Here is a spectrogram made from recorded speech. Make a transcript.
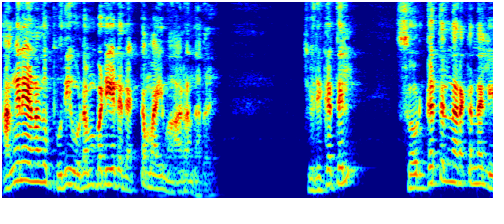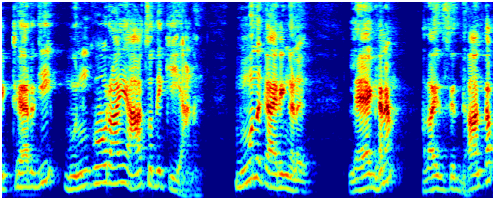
അങ്ങനെയാണ് അത് പുതിയ ഉടമ്പടിയുടെ രക്തമായി മാറുന്നത്. ചുരുക്കത്തിൽ സ്വർഗത്തിൽ നടക്കുന്ന ലിറ്റർജി മുൻകൂറായി ആസ്വദിക്കുകയാണ്. മൂന്ന് കാര്യങ്ങൾ. ലേഖനം അതായത് സിദ്ധാന്തം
